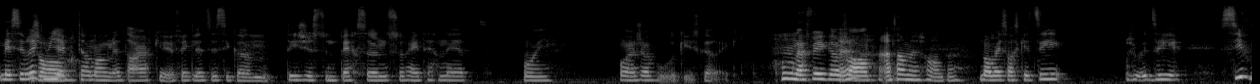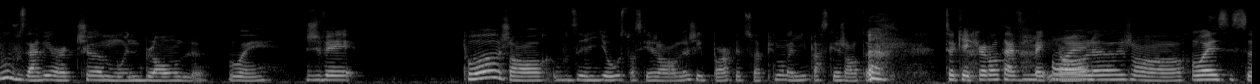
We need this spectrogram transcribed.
Mais c'est vrai que lui il habitait en Angleterre, que fait que là, tu sais, c'est comme, t'es juste une personne sur Internet. Oui. Ouais, j'avoue, ok, c'est correct. On a fait comme Hein? genre. Attends, mais je comprends pas. Non, mais c'est parce que, tu sais, je veux dire, si vous, vous avez un chum ou une blonde, là, Ouais. je vais pas, genre, vous dire yo, c'est parce que, genre, là, j'ai peur que tu sois plus mon ami parce que, genre, t'as, t'as quelqu'un dans ta vie maintenant, Ouais. là, genre. Ouais, c'est ça.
